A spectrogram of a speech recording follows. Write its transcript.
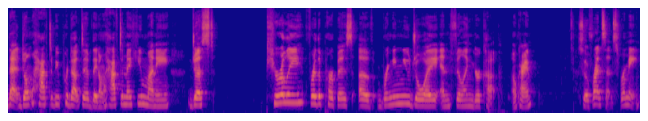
that don't have to be productive, they don't have to make you money, just purely for the purpose of bringing you joy and filling your cup. Okay. So, for instance, for me,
